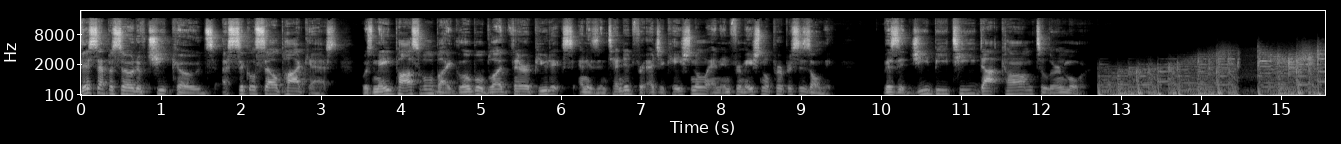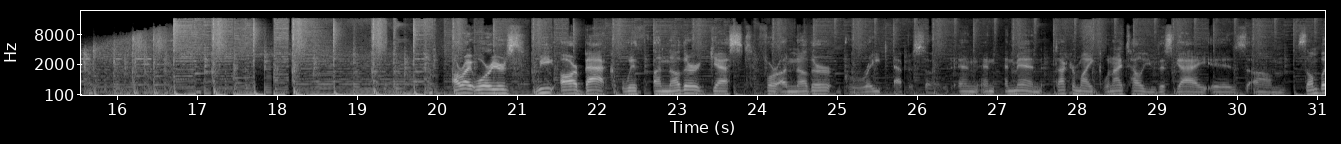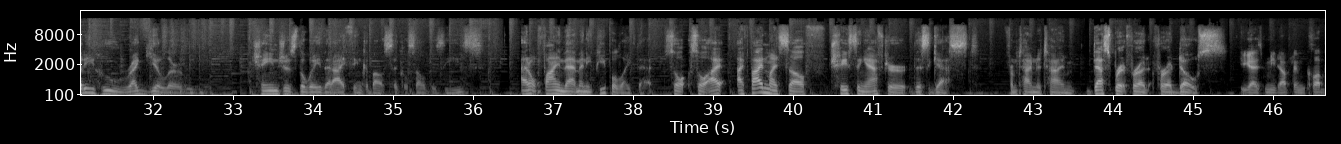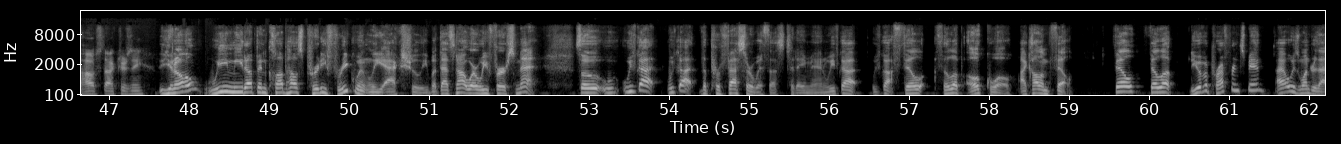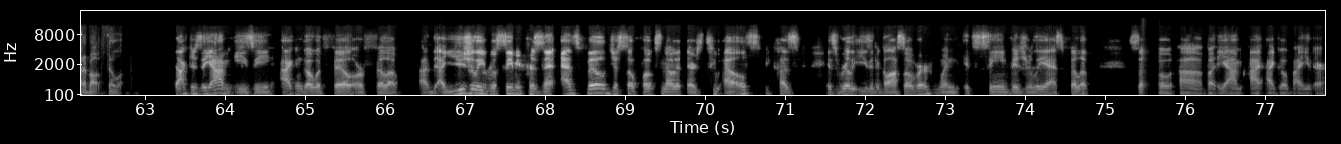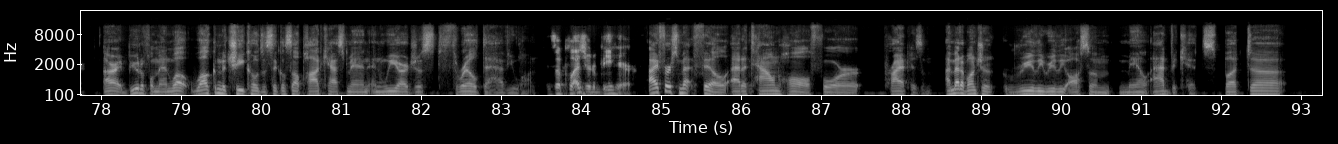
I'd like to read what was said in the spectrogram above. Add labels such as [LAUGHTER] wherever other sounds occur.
This episode of Cheat Codes, a sickle cell podcast, was made possible by Global Blood Therapeutics and is intended for educational and informational purposes only. Visit gbt.com to learn more. Right, Warriors, we are back with another guest for another great episode. And and and man, Dr. Mike, when I tell you this guy is um, somebody who regularly changes the way that I think about sickle cell disease. I don't find that many people like that. So so I I find myself chasing after this guest from time to time, desperate for a for a dose you guys meet up in Clubhouse, Dr. Z? You know, we meet up in Clubhouse pretty frequently actually, but that's not where we first met. So we've got we've got the professor with us today, man. We've got we've got Phill Phillip Okwo. I call him Phill. Phill, Phillip, do you have a preference, man? I always wonder that about Phillip. Dr. Z, I'm easy. I can go with Phill or Phillip. I, I usually will see me present as Phill just so folks know that there's two L's because it's really easy to gloss over when it's seen visually as Phillip. So, uh, but yeah, I'm, I, I go by either. All right, beautiful, man. Well, welcome to Cheat Codes, a sickle cell podcast, man. And we are just thrilled to have you on. It's a pleasure to be here. I first met Phill at a town hall for priapism. I met a bunch of really, really awesome male advocates, but, uh,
